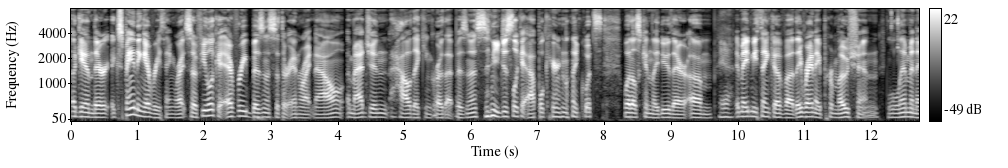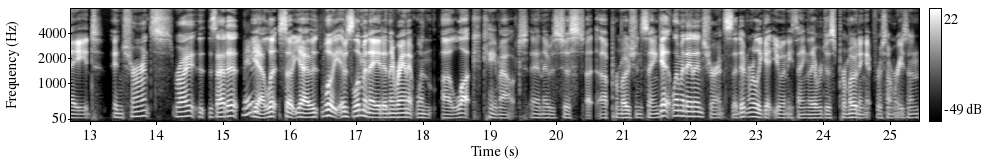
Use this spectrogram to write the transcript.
again they're expanding everything, right? So if you look at every business that they're in right now, imagine how they can grow that business. And you just look at Apple Care and like, what's what else can they do there? Um, Yeah. it made me think of uh, they ran a promotion, Lemonade Insurance, right? Is that it? Maybe. Yeah. Li- so yeah, it was, well, it was Lemonade, and they ran it when uh, Luck came out, and it was just a, a promotion saying get Lemonade Insurance. They didn't really get you anything; they were just promoting it for some reason.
